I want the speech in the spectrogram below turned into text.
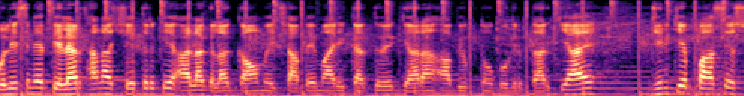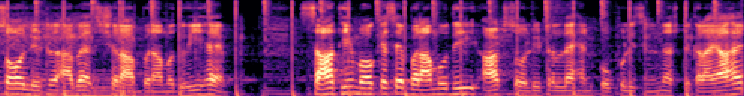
पुलिस ने तिलहर थाना क्षेत्र के अलग अलग गाँव में छापेमारी करते हुए 11 अभियुक्तों को गिरफ़्तार किया है, जिनके पास से 100 लीटर अवैध शराब बरामद हुई है। साथ ही मौके से बरामद हुई 800 लीटर लहन को पुलिस ने नष्ट कराया है।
